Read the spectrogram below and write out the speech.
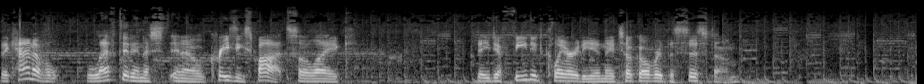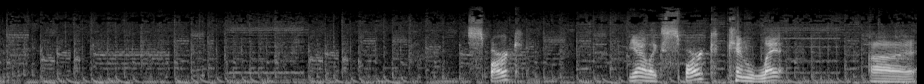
they kind of left it in a in a crazy spot. So like, they defeated Clarity and they took over the system. Spark, yeah, like Spark can let uh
